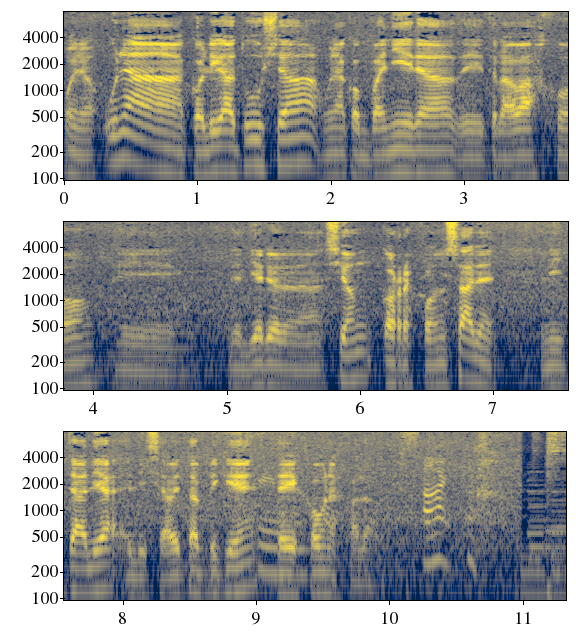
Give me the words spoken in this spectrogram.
Bueno, una colega tuya, una compañera de trabajo eh, del diario de la Nación, corresponsal en, Italia, Elisabetta Piqué, te dejó unas palabras.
